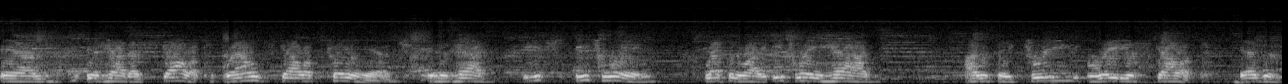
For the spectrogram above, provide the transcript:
And it had a scalloped, round scalloped trailing edge. And it had each, each wing left and right. Each wing had, I would say, three radius scalloped edges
